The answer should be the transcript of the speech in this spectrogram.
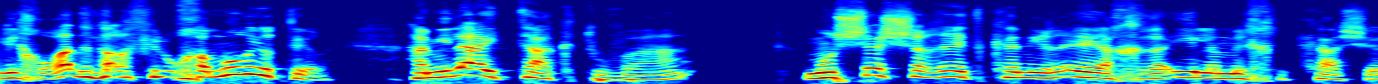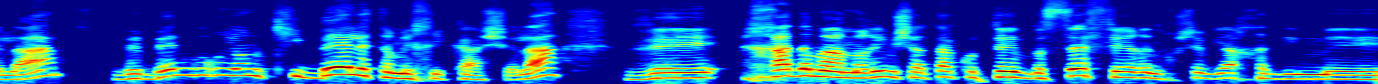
לכאורה דבר אפילו חמור יותר. המילה הייתה כתובה, משה שרת כנראה אחראי למחיקה שלה, ובן גוריון קיבל את המחיקה שלה, ואחד המאמרים שאתה כותב בספר, אני חושב יחד עם... אה,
